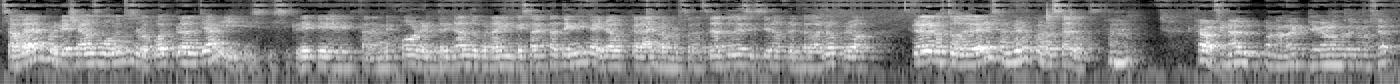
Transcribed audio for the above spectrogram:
saber, porque llega en su momento se lo puedes plantear y, y si cree que estará mejor entrenando con alguien que sabe esta técnica, ir a buscar a esta persona. Será tu decisión aprenderla o no, pero creo que nuestro deber es al menos conocerlas. Claro, al final, bueno, ahora que llega el momento de conocer,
